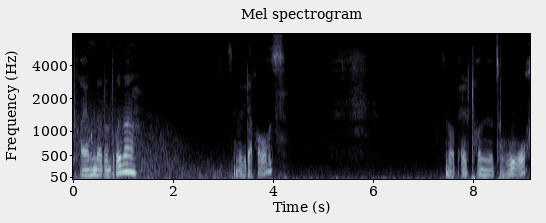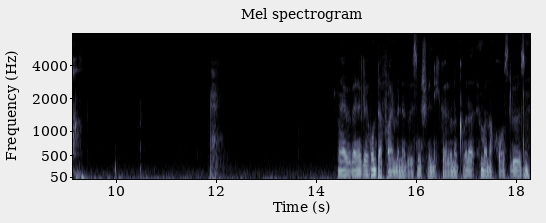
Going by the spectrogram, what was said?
300 und drüber. Sind wir wieder raus. Sind wir auf 11.000 zu hoch. Naja, wir werden ja gleich runterfallen mit einer gewissen Geschwindigkeit und dann können wir das immer noch auslösen.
